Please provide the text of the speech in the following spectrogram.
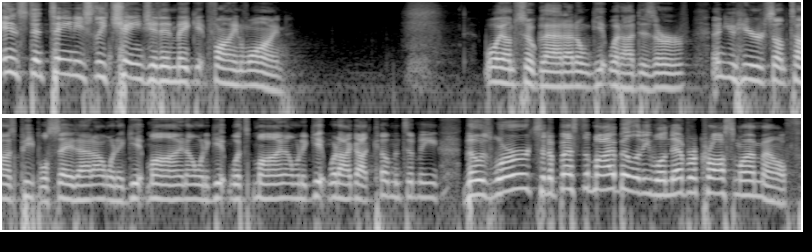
instantaneously change it and make it fine wine. Boy, I'm so glad I don't get what I deserve. And you hear sometimes people say that I want to get mine, I want to get what's mine, I want to get what I got coming to me. Those words, to the best of my ability, will never cross my mouth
